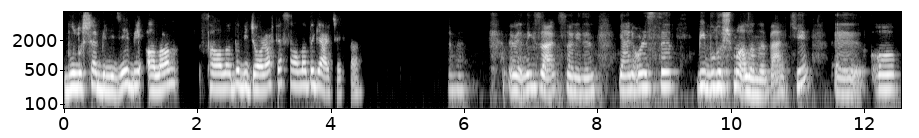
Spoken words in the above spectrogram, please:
buluşabileceği bir alan sağladı, bir coğrafya sağladı gerçekten. Evet. Evet ne güzel söyledin. Yani orası bir buluşma alanı belki. Ee, o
